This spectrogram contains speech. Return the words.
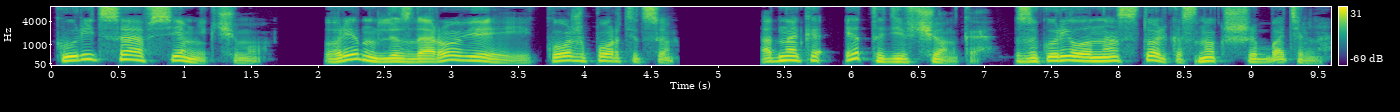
курить совсем ни к чему. Вредно для здоровья и кожа портится. Однако эта девчонка закурила настолько сногсшибательно,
